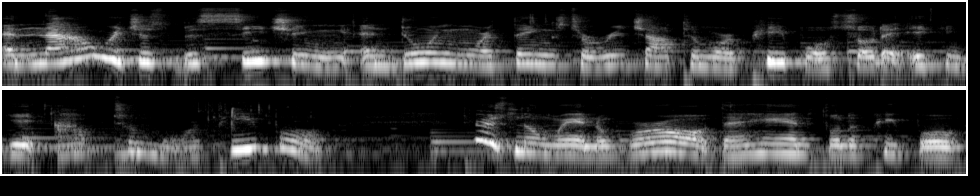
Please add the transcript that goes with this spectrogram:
And now we're just beseeching and doing more things to reach out to more people so that it can get out to more people. There's no way in the world the handful of people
